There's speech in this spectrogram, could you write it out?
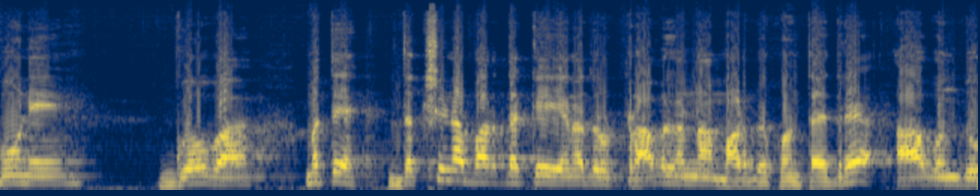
ಪುಣೆ, ಗೋವಾ, ಮತ್ತು ದಕ್ಷಿಣ ಭಾರತಕ್ಕೆ ಏನಾದರೂ ಟ್ರಾವೆಲನ್ನು ಮಾಡಬೇಕು ಅಂತ ಇದ್ದರೆ ಆ ಒಂದು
